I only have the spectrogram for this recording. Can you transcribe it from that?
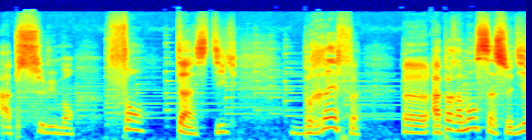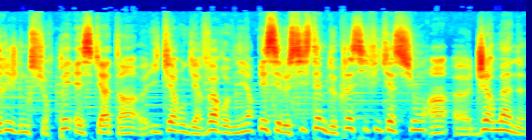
absolument fantastique. Bref, euh, apparemment, ça se dirige donc sur PS4. Hein, euh, Ikaruga va revenir. Et c'est le système de classification hein, euh, German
